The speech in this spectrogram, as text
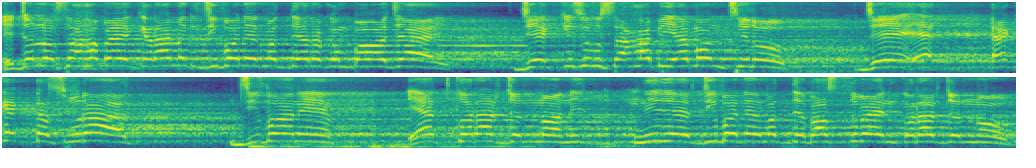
এই জন্য সাহাবায় কেরামের জীবনের মধ্যে এরকম পাওয়া যায় যে কিছু সাহাবি এমন ছিল যে এক একটা সুরাত জীবনে এদ করার জন্য নিজের জীবনের মধ্যে বাস্তবায়ন করার জন্য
